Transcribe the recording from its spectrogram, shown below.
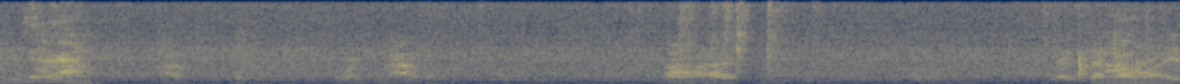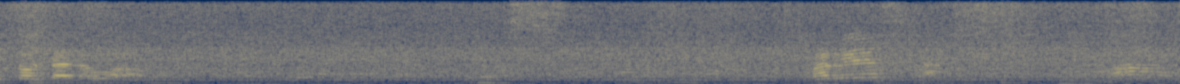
Ano na lang? Ha? Wag na? Mahal. Yan, dalawa. Ito, dalawa. Dos. Parehas na. Mahal.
